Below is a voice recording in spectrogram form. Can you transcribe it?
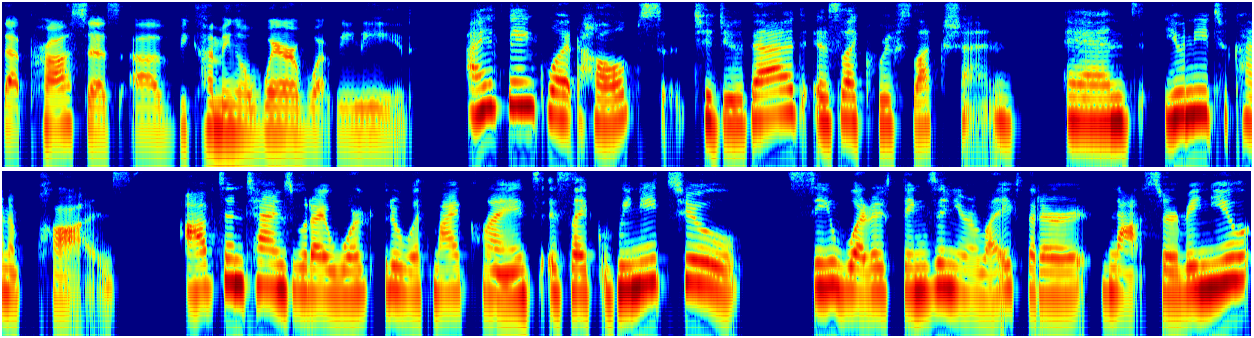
that process of becoming aware of what we need? I think what helps to do that is like reflection. And you need to kind of pause oftentimes what I work through with my clients is like, we need to see what are things in your life that are not serving you,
